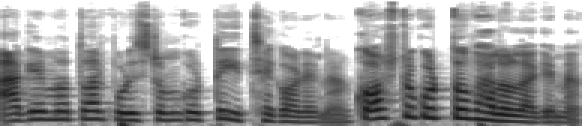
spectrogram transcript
আগের মতো আর পরিশ্রম করতে ইচ্ছে করে না। কষ্ট করতেও ভালো লাগে না।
